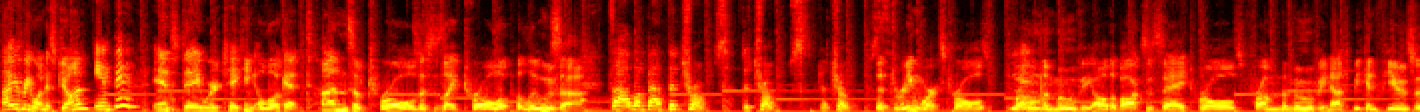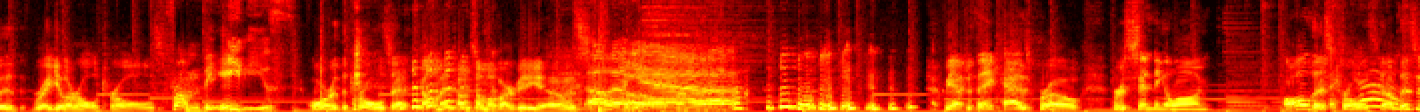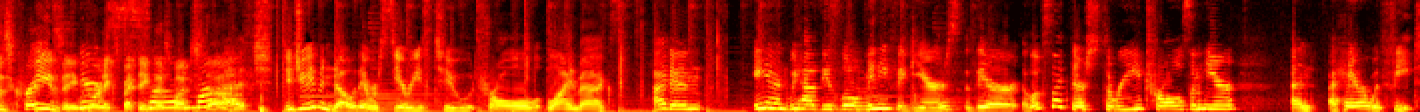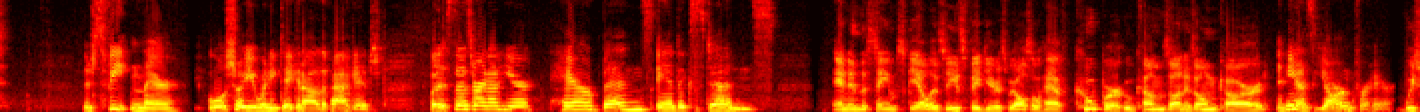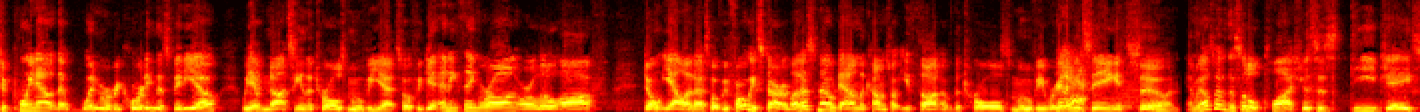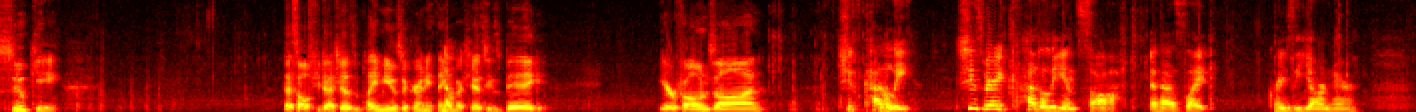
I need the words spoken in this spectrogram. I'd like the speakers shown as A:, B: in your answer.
A: Hi everyone, it's Jon.
B: And Bin.
A: And today we're taking a look at tons of trolls. This is like Trollapalooza.
B: It's all about the trolls. The trolls. The trolls.
A: The DreamWorks trolls from
B: Yeah.
A: the movie. All the boxes say trolls from the movie, not to be confused with regular old trolls
B: From the 80s.
A: or the trolls that comment on some of our videos.
B: Oh, yeah. Oh.
A: We have to thank Hasbro for sending along all this troll
B: Yeah.
A: stuff. This is crazy. we weren't expecting
B: so
A: this much, stuff.
B: Did you even know there were Series 2 troll blind bags? I didn't. And we have these little mini figures. There, it looks like there's three trolls in here and a hair with feet. There's feet in there. We'll show you when you take it out of the package. But it says right on here, hair bends and extends.
A: And in the same scale as these figures, we also have Cooper, who comes on his own card.
B: And he has yarn for hair.
A: We should point out that when we're recording this video, we have not seen the Trolls movie yet. So if we get anything wrong or a little off, don't yell at us. But before we start, let us know down in the comments what you thought of the Trolls movie. We're going to
B: Yeah.
A: be seeing it soon. And we also have this little plush. This is DJ Suki. That's all she does. She doesn't play music or anything,
B: Nope.
A: but she has these big earphones on.
B: She's cuddly. She's very cuddly and soft. It has like crazy yarn hair.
